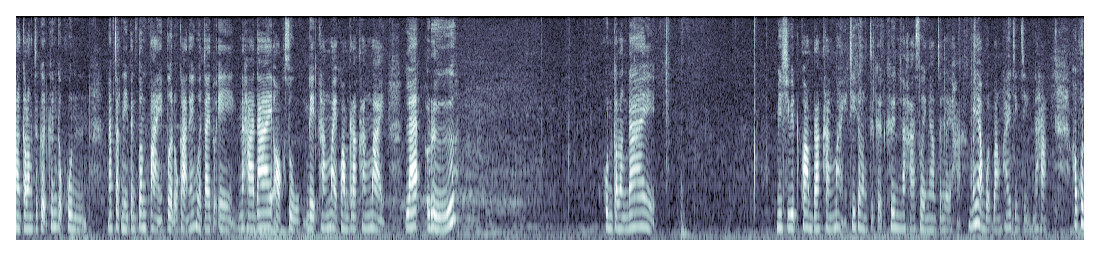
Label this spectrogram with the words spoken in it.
มันกำลังจะเกิดขึ้นกับคุณ นับจากนี้เป็นต้นไป เปิดโอกาสให้หัวใจตัวเองนะคะ ได้ออกสู่เดทครั้งใหม่ความรักครั้งใหม่ และหรือ คุณกำลังได้ มีชีวิตความรักครั้งใหม่ที่กำลังจะเกิดขึ้นนะคะ สวยงามจังเลยค่ะ ไม่อยากบดบังไพ่จริง ๆนะคะ ขอบคุณ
